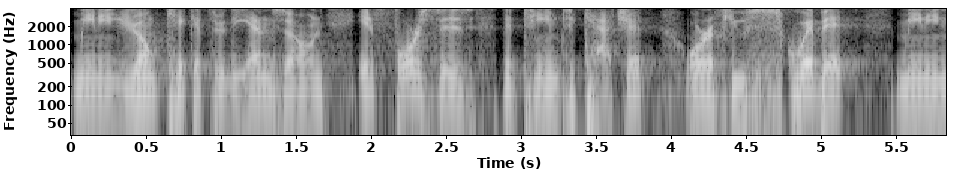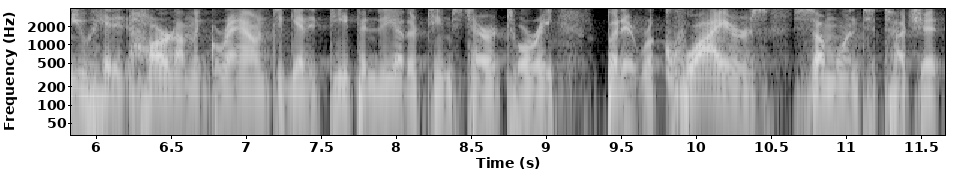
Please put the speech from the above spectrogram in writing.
meaning you don't kick it through the end zone, it forces the team to catch it. Or if you squib it, meaning you hit it hard on the ground to get it deep into the other team's territory, but it requires someone to touch it,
